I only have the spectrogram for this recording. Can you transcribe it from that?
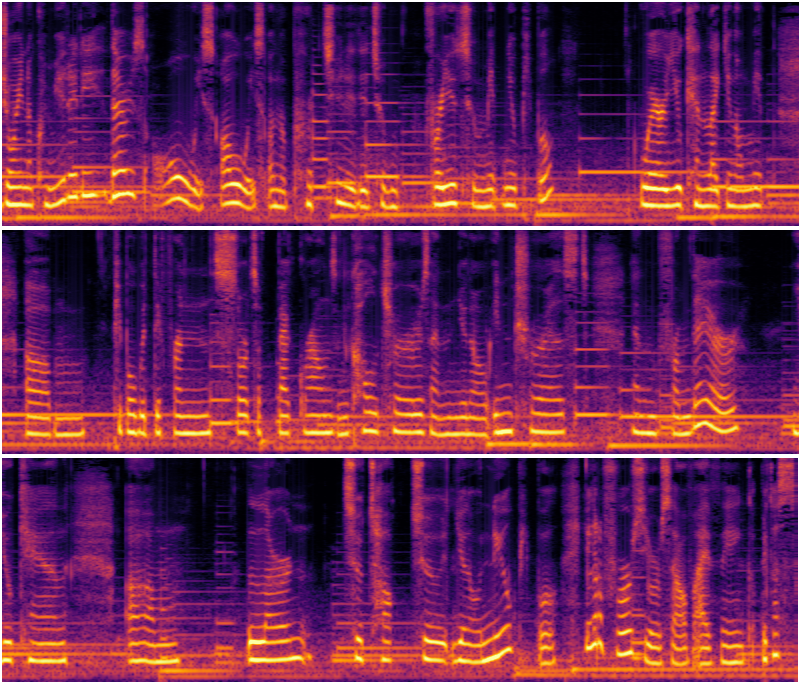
join a community there is always always an opportunity to for you to meet new people where you can like you know meet um, people with different sorts of backgrounds and cultures and you know interests and from there you can um, learn to talk to you know new people. You gotta force yourself i think because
